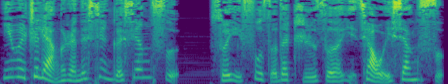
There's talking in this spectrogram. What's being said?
因为这两个人的性格相似，所以负责的职责也较为相似。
